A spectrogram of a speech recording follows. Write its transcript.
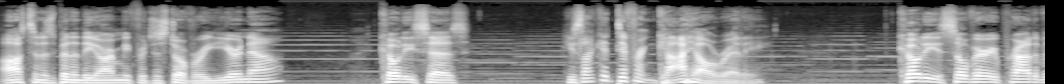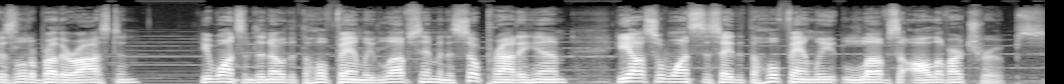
Austin has been in the Army for just over a year now. Cody says he's like a different guy already. Cody is so very proud of his little brother, Austin. He wants him to know that the whole family loves him and is so proud of him he also wants to say that the whole family loves all of our troops.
